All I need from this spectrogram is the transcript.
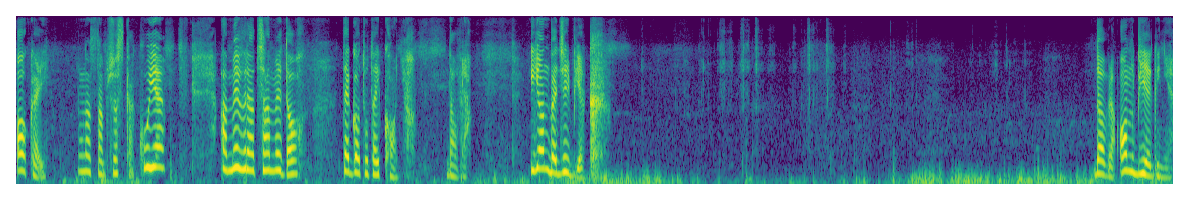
Okej, u nas tam przeskakuje, a my wracamy do tego tutaj konia. Dobra. I on będzie biegł. Dobra, on biegnie.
